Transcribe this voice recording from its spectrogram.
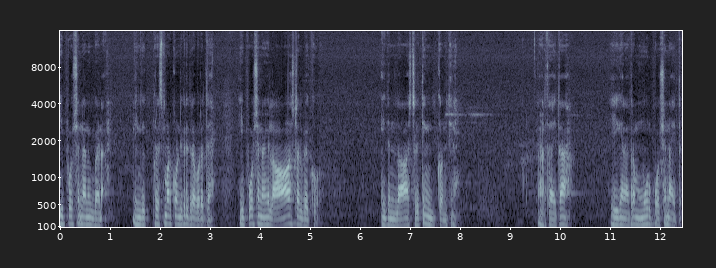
ಈ ಪೋರ್ಷನ್ ನನಗೆ ಬೇಡ. ಹಿಂಗೆ ಪ್ರೆಸ್ ಮಾಡ್ಕೊಂಡಿದ್ರೆ ಇದರ ಬರುತ್ತೆ. ಈ ಪೋರ್ಷನ್ ನನಗೆ ಲಾಸ್ಟಲ್ಲಿ ಬೇಕು. ಇದನ್ನು ಲಾಸ್ಟ್ ರೀತಿ ಹಿಂಗೆ ಇಕ್ಕೊತೀನಿ ಅರ್ಥ ಆಯಿತಾ? ಈಗ ನನ್ನ ಹತ್ರ ಮೂರು ಪೋರ್ಷನ್ ಆಯಿತು.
